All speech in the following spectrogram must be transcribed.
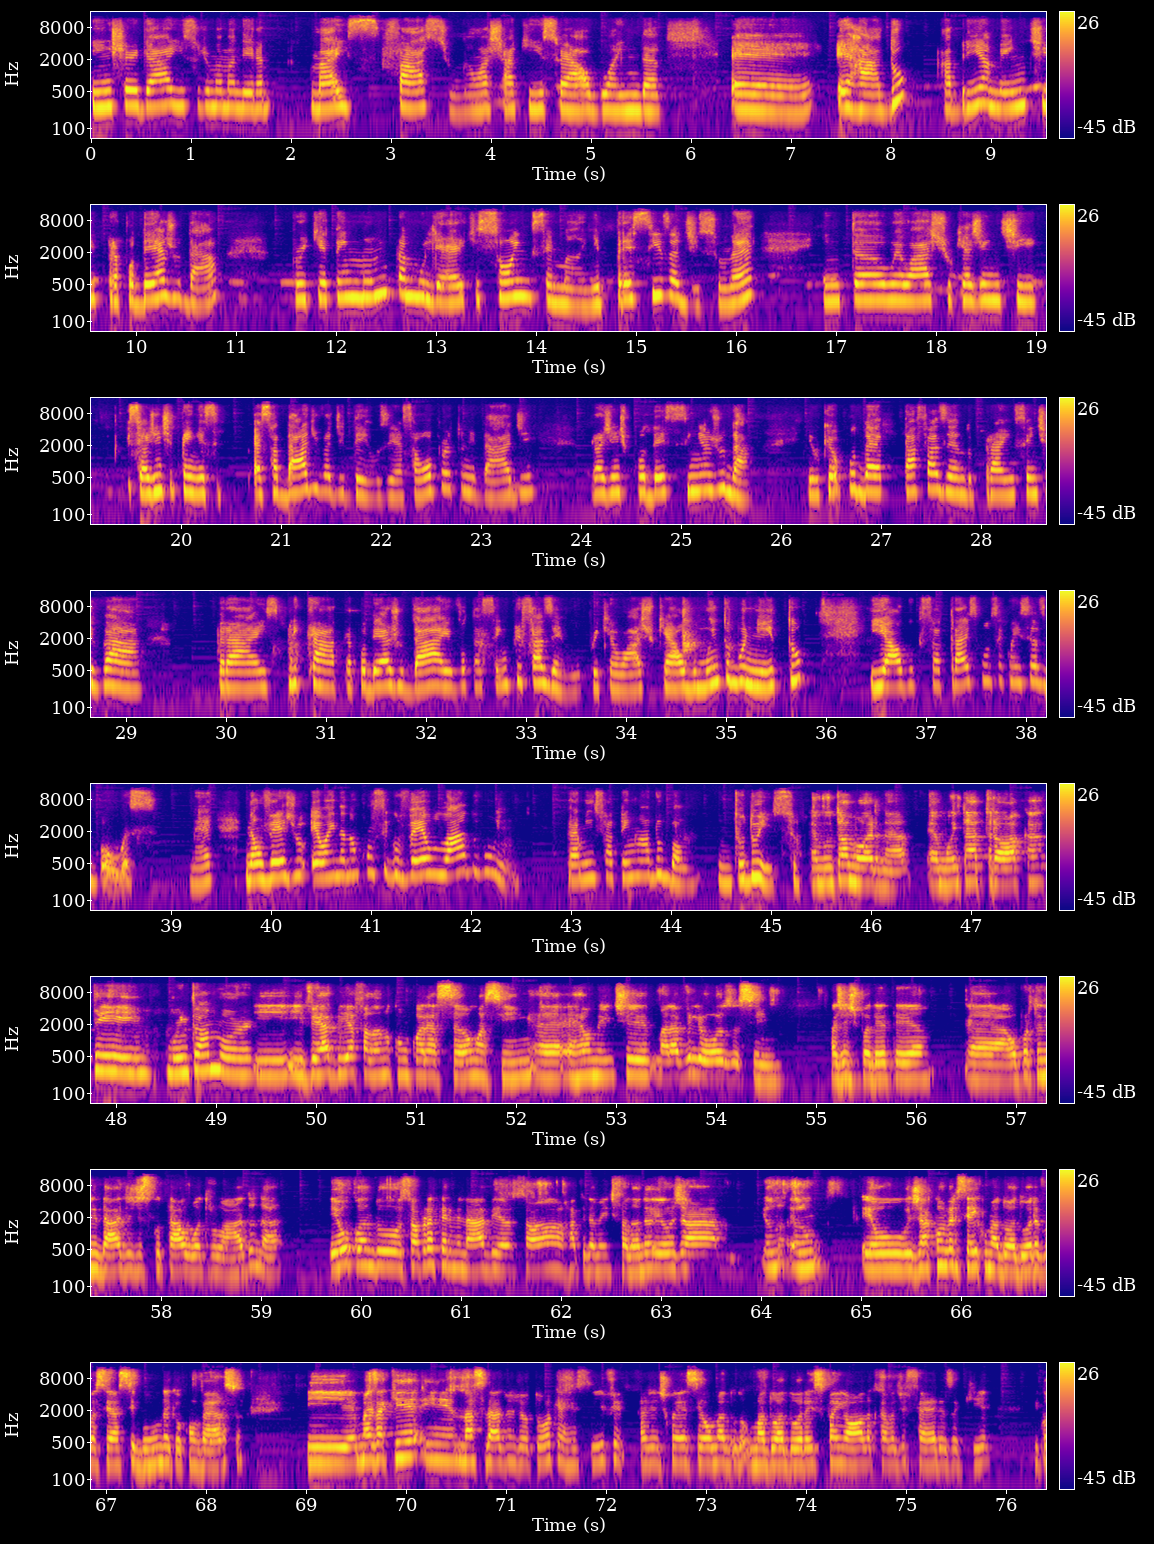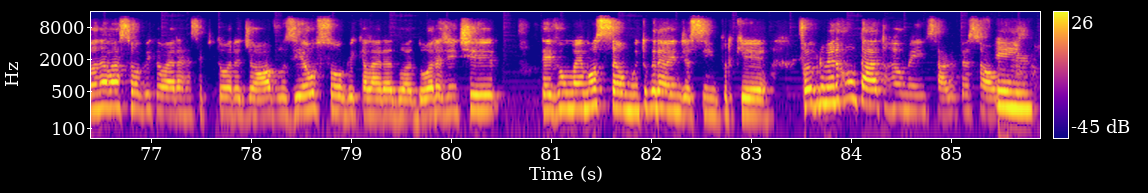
E enxergar isso de uma maneira mais fácil, não achar que isso é algo ainda é, errado, abrir a mente para poder ajudar, porque tem muita mulher que sonha em ser mãe e precisa disso, né? Então eu acho que a gente, se a gente tem esse essa dádiva de Deus e essa oportunidade para a gente poder sim ajudar. E o que eu puder estar tá fazendo para incentivar, para explicar, para poder ajudar, eu vou estar tá sempre fazendo, porque eu acho que é algo muito bonito e algo que só traz consequências boas, né? Não vejo, eu ainda não consigo ver o lado ruim. Para mim só tem lado bom em tudo isso. É muito amor, né? É muita troca. Sim, muito amor. E, e ver a Bia falando com o coração, assim, é, é realmente maravilhoso, assim, a gente poder ter é, a oportunidade de escutar o outro lado, né? Eu, quando, só para terminar, Bia, só rapidamente falando, eu já, eu, eu, eu já conversei com uma doadora, você é a segunda que eu converso, e, mas aqui na cidade onde eu tô, que é Recife, a gente conheceu uma, uma doadora espanhola que estava de férias aqui, e quando ela soube que eu era receptora de óvulos e eu soube que ela era doadora, a gente teve uma emoção muito grande, assim, porque foi o primeiro contato realmente, sabe, pessoal? Sim.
